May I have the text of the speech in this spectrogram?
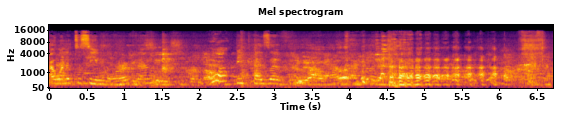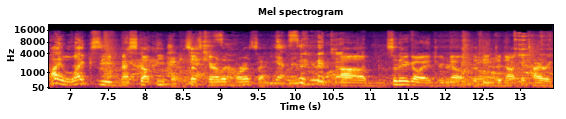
I wanted to see more of them uh-huh. because of I like seeing messed up people, says Yes. Carolyn Mauricette. Yes. So there you go, Andrew. No, the theme did not get tiring.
